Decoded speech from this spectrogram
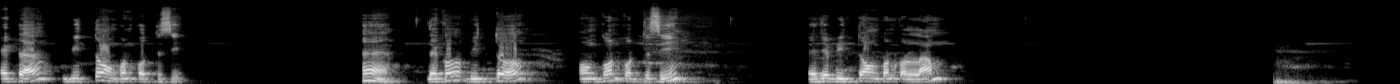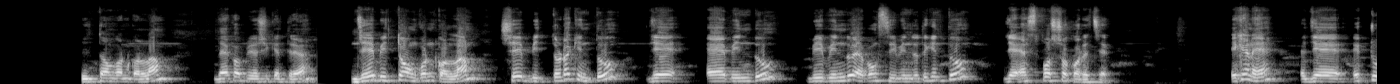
একটা বৃত্ত অঙ্কন করতেছি। হ্যাঁ দেখো বৃত্ত অঙ্কন করতেছি। এই যে বৃত্ত অঙ্কন করলাম। বৃত্ত অঙ্কন করলাম। দেখো প্রিয় শিক্ষার্থীরা, যে বৃত্ত অঙ্কন করলাম, সেই বৃত্তটা কিন্তু যে এ বিন্দু, বি বিন্দু এবং সি বিন্দুতে কিন্তু যে স্পর্শ করেছে। এখানে যে একটু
